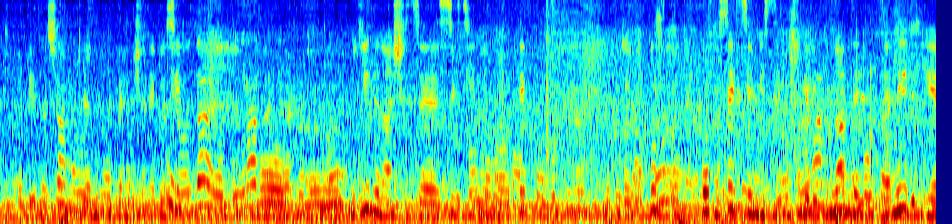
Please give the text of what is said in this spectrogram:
які потрібні сьогодні для внутрішніх осіб. Бо е, будівлі наші це секційного типу. Тобто на кожну кожна секція містить чотири кімнати. Для них є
